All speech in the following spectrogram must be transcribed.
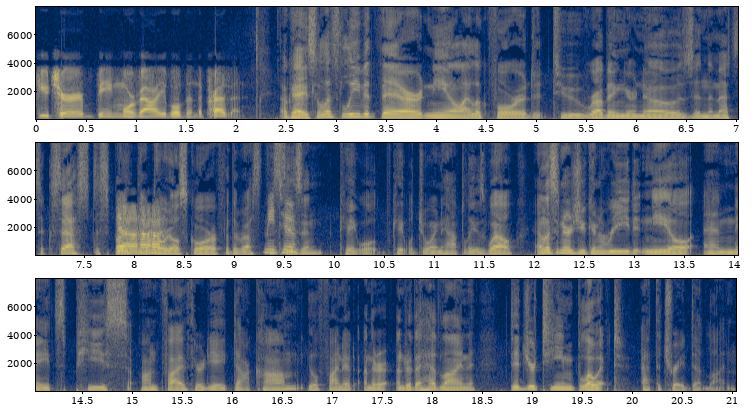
future being more valuable than the present. Okay, so let's leave it there. Neil, I look forward to rubbing your nose in the Mets' success despite the Doyle score for the rest of Me the too. season. Kate will Kate will join happily as well. And listeners, you can read Neil and Nate's piece on 538.com. You'll find it under under the headline Did your team blow it at the trade deadline?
